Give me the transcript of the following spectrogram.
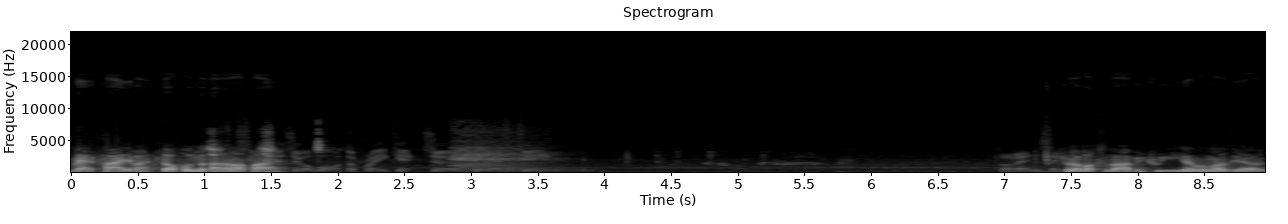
Ver faal var. Dokunduk adama faal. Şuraya baksana abi. Şu inanılmaz ya.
